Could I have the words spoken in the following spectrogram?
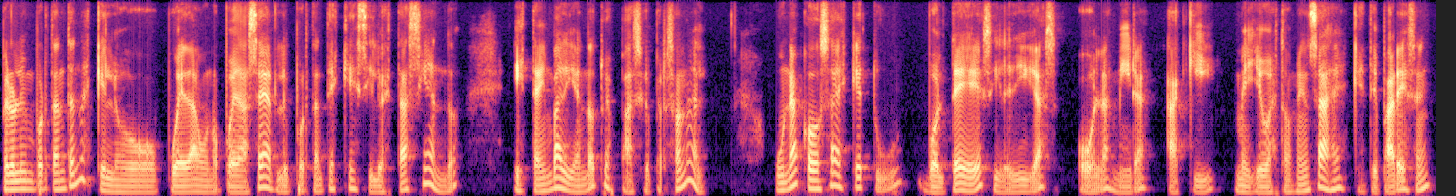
Pero lo importante no es que lo pueda o no pueda hacer, lo importante es que si lo está haciendo, está invadiendo tu espacio personal. Una cosa es que tú voltees y le digas, hola, mira, aquí me llevo estos mensajes, ¿qué te parecen?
